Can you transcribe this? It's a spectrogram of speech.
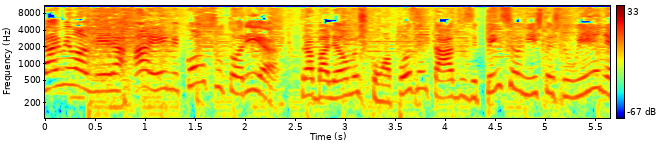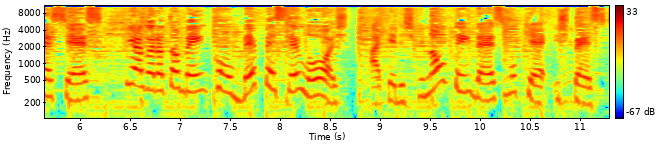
Jaime Lameira AM Consultoria. Trabalhamos com aposentados e pensionistas do INSS e agora também com o BPC Loas, aqueles que não têm décimo, que é espécie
